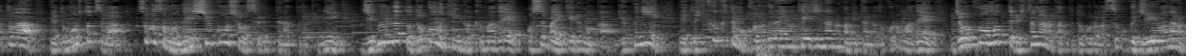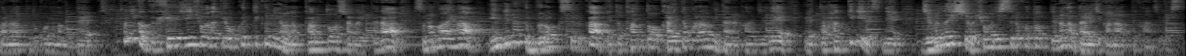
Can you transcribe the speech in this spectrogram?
あとは、えっと、もう一つはそもそも年収交渉をするってなった時に自分だとどこの金額まで押せばいけるのか逆に、えっと、低くてもこのぐらいの提示なのかみたいなところまで情報を持ってる人なのかってところがすごく重要なのかなってところなのでとにかく求人票だけ送ってくるような担当者がいたらその場合は遠慮なくブロックするか、えっと、担当を変えてもらうみたいな感じで、えっと、はっきりですね自分の意思を表示することっていうのがが大事かなって感じです。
